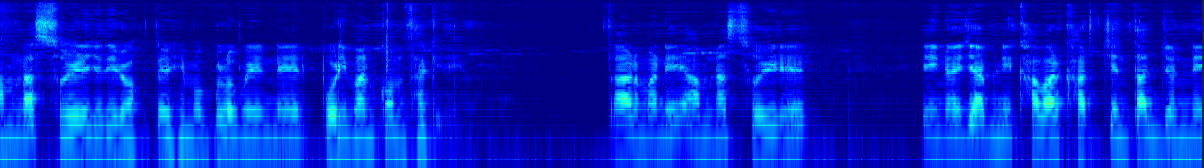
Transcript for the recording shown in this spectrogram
আপনার শরীরে যদি রক্তের হিমোগ্লোবিনের পরিমাণ কম থাকে, তার মানে আপনার শরীরের, এই নয় যে আপনি খাবার খাচ্ছেন, তার জন্যে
